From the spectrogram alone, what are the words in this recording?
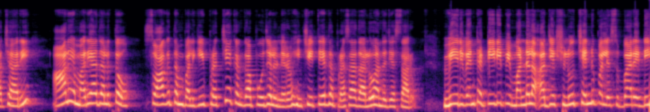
ఆచారి ఆలయ మర్యాదలతో స్వాగతం పలికి ప్రత్యేకంగా పూజలు నిర్వహించి తీర్థ ప్రసాదాలు అందజేశారు. వీరి వెంట టీడీపీ మండల అధ్యక్షులు Chennupalle Subbareddy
